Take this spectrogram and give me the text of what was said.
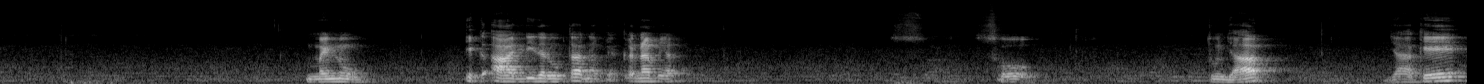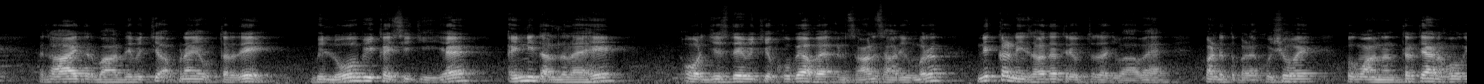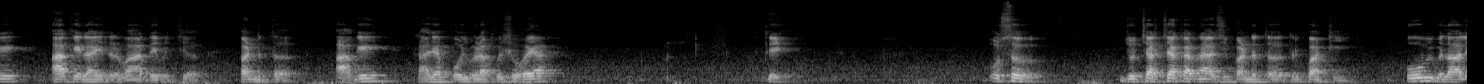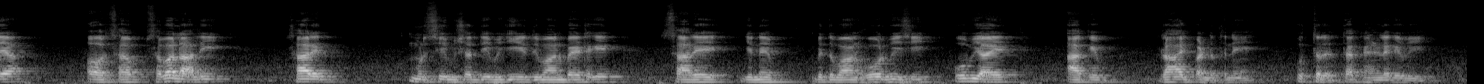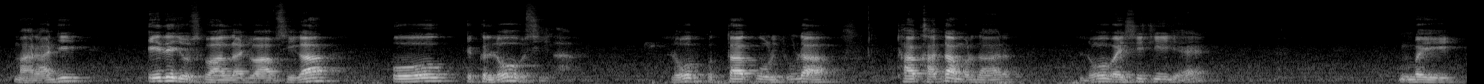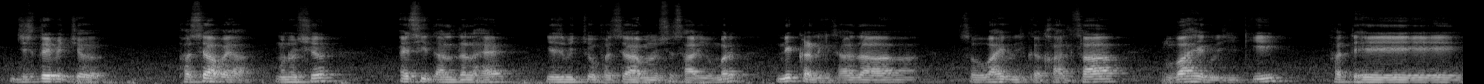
ਮੈਨੂੰ ਇੱਕ ਆਜੜੀ ਦਾ ਰੂਪ ਧਾਰਨਾ ਪਿਆ, ਕਰਨਾ ਪਿਆ। ਸੋ ਤੂੰ ਜਾ ਜਾ ਕੇ ਰਾਜ ਦਰਬਾਰ ਦੇ ਵਿੱਚ ਆਪਣਾ ਇਹ ਉੱਤਰ ਦੇ ਵੀ ਲੋਭ ਇੱਕ ਐਸੀ ਚੀਜ਼ ਹੈ, ਇੰਨੀ ਦਲਦਲ ਹੈ ਇਹ, ਔਰ ਜਿਸ ਦੇ ਵਿੱਚ ਖੁੱਬਿਆ ਹੋਇਆ ਇਨਸਾਨ ਸਾਰੀ ਉਮਰ ਨਿਕਲ ਨਹੀਂ ਸਕਦਾ, ਤੇਰੇ ਉੱਤਰ ਦਾ ਜਵਾਬ ਹੈ। ਪੰਡਿਤ ਬੜਾ ਖੁਸ਼ ਹੋਏ, ਭਗਵਾਨ ਅੰਤਰ ਧਿਆਨ ਹੋ ਗਏ, ਆ ਕੇ ਰਾਜ ਦਰਬਾਰ ਦੇ ਵਿੱਚ ਪੰਡਿਤ ਆ ਗਏ, ਰਾਜਾ ਪੋਜ ਬੜਾ ਖੁਸ਼ ਹੋਇਆ। ਤੇ ਉਸ ਜੋ ਚਰਚਾ ਕਰਨਾ ਆਇਆ ਸੀ ਪੰਡਿਤ ਤ੍ਰਿਪਾਠੀ, ਉਹ ਵੀ ਬੁਲਾ ਲਿਆ ਔਰ ਸਭ, ਸਭਾ ਲਾ ਲਈ। ਸਾਰੇ ਮੁਰਸ਼ੀ ਮਸ਼ੱਦੀ ਵਜ਼ੀਰ ਦੀਵਾਨ ਬੈਠ ਗਏ। ਸਾਰੇ ਜਿੰਨੇ ਵਿਦਵਾਨ ਹੋਰ ਵੀ ਸੀ, ਉਹ ਵੀ ਆਏ। ਆ ਕੇ ਰਾਜ ਪੰਡਿਤ ਨੇ ਉੱਤਰ ਦਿੱਤਾ, ਕਹਿਣ ਲੱਗੇ ਵੀ ਮਹਾਰਾਜ ਜੀ, ਇਹਦੇ ਜੋ ਸਵਾਲ ਦਾ ਜਵਾਬ ਸੀਗਾ, ਉਹ ਇੱਕ ਲੋਭ ਸੀਗਾ। ਲੋਭ ਕੁੱਤਾ, ਕੂੜ, ਚੂੜਾ ਥਾ ਖਾਦਾ ਮੁਰਦਾਰ ਲੋਭ ਐਸੀ ਚੀਜ਼ ਹੈ। ਬਈ ਜਿਸ ਦੇ ਵਿੱਚ ਫਸਿਆ ਹੋਇਆ ਮਨੁੱਖ ਐਸੀ ਦਲਦਲ ਹੈ, ਜਿਸ ਵਿੱਚੋਂ ਫਸਿਆ ਹੋਇਆ ਮਨੁੱਖ ਸਾਰੀ ਉਮਰ ਨਿਕਲ ਨਹੀਂ ਸਕਦਾ। ਸੋ ਵਾਹਿਗੁਰੂ ਜੀ ਕਾ ਖਾਲਸਾ, ਵਾਹਿਗੁਰੂ ਜੀ ਕੀ ਫਤਿਹ।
